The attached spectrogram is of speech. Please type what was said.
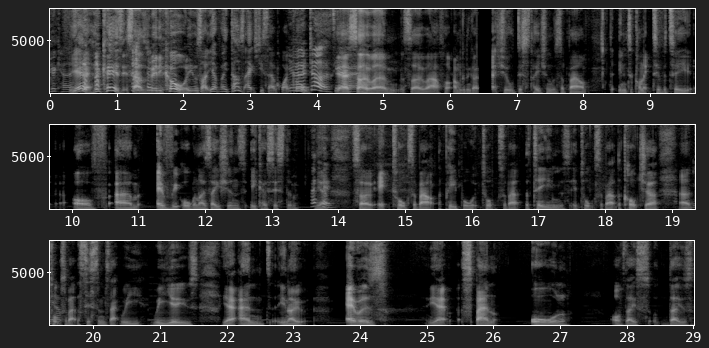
Who cares? "Yeah, who cares? It sounds really cool." And he was like, "Yeah, but it does actually sound quite Yeah, cool." it does, Yeah. yeah. So um, so I thought I'm going to go. Actual dissertation was about the interconnectivity of um, every organization's ecosystem. Yeah. So it talks about the people, it talks about the teams, it talks about the culture, uh, it Yep. talks about the systems that we we use. Yeah, and you know, errors, yeah, span all of those those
